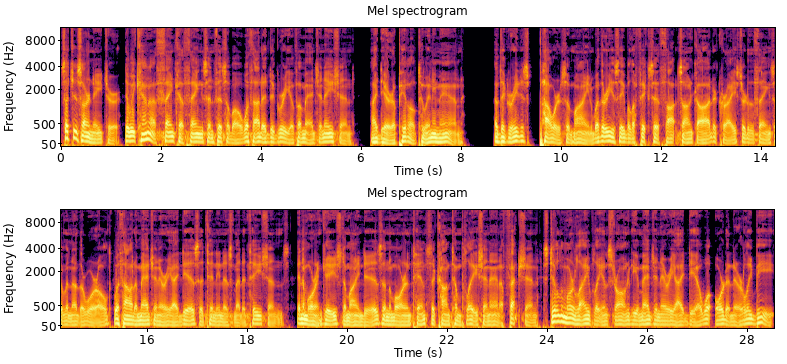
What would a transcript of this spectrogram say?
Such is our nature, that we cannot think of things invisible without a degree of imagination. I dare appeal to any man of the greatest powers of mind, whether he is able to fix his thoughts on God or Christ or the things of another world, without imaginary ideas attending his meditations. And the more engaged the mind is, and the more intense the contemplation and affection, still the more lively and strong the imaginary idea will ordinarily be,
